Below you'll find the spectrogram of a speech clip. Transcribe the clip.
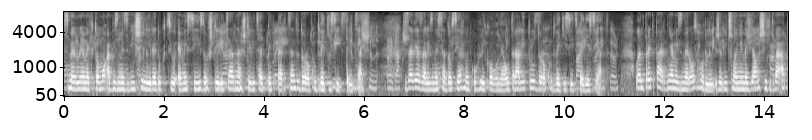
Smerujeme k tomu, aby sme zvýšili redukciu emisí zo 40 na 45% do roku 2030. Zaviazali sme sa dosiahnuť uhlíkovú neutralitu do roku 2050. Len pred pár dňami sme rozhodli, že vyčleníme ďalších 2,5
